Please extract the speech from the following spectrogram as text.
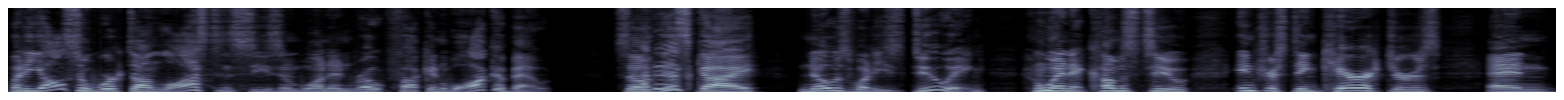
but he also worked on lost in season one and wrote fucking walkabout. So this guy knows what he's doing when it comes to interesting characters and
